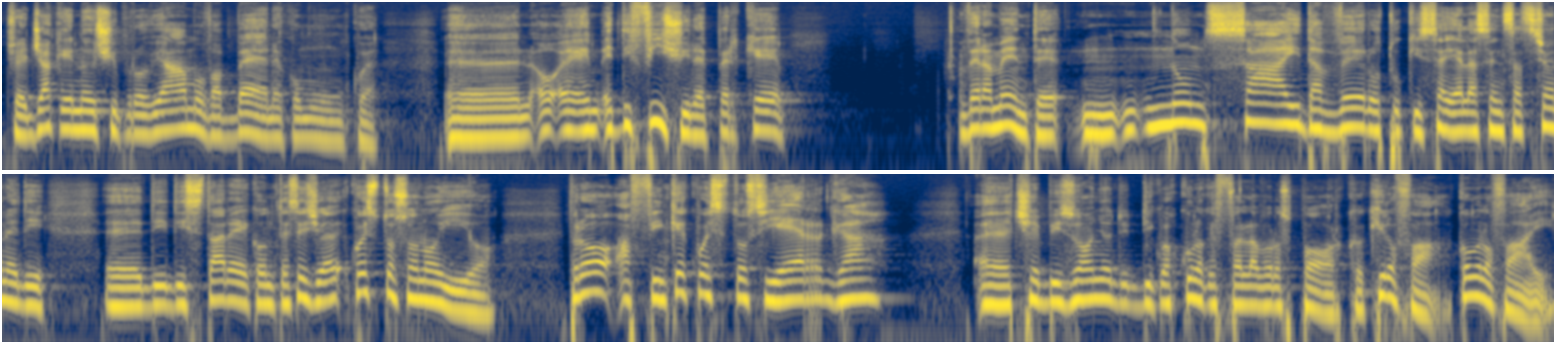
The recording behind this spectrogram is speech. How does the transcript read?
Cioè già che noi ci proviamo va bene comunque. Eh, è, è difficile perché veramente non sai davvero tu chi sei, hai la sensazione di, eh, di, di stare con te stesso, eh, questo sono io, però affinché questo si erga eh, c'è bisogno di, di, qualcuno che fa il lavoro sporco, chi lo fa? Come lo fai?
